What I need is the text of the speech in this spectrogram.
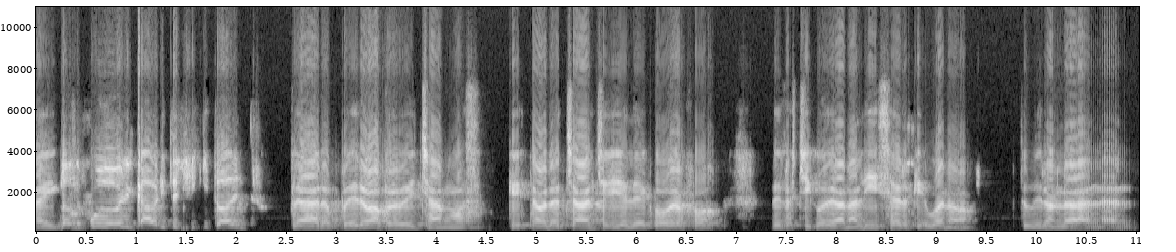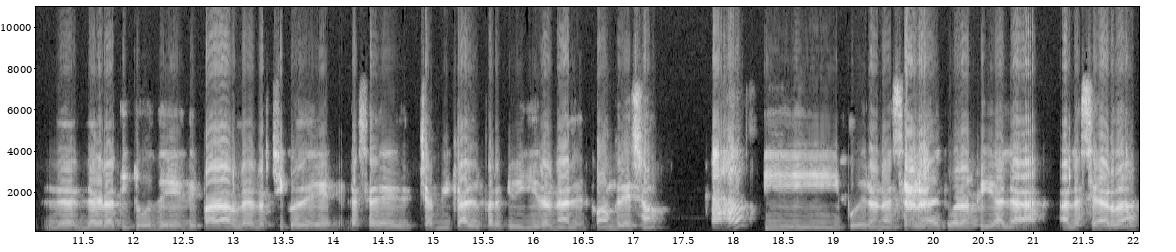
ahí No se pudo ver el cabrito chiquito adentro. Claro, pero aprovechamos que estaba la chancha y el ecógrafo de los chicos de Analizer, que bueno, tuvieron la, la, gratitud de, pagarle a los chicos de la sede Chamical para que vinieran al Congreso y pudieron hacer la ecografía a la, a la cerda.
